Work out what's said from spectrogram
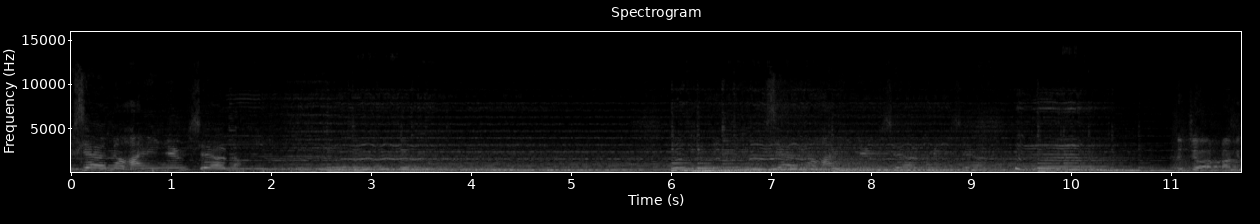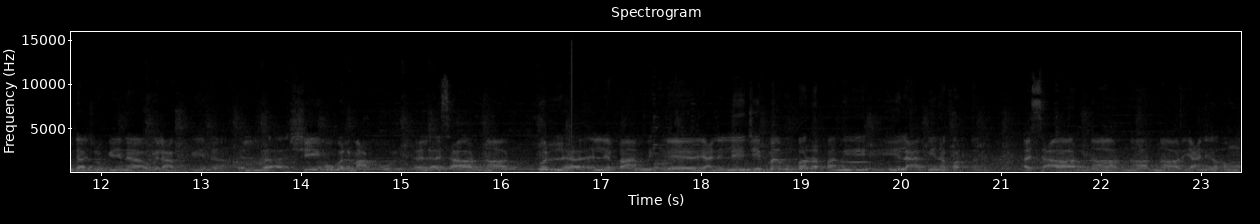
مسامحين مسامح التجار قاموا يتاجروا فينا ويلعبوا فينا. ال- الشيء مو بالمعقول. الأسعار نار. كلها اللي قام يعني اللي يجيب ما من برا قام يلعب فينا فرطا أسعار نار نار نار. يعني هم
